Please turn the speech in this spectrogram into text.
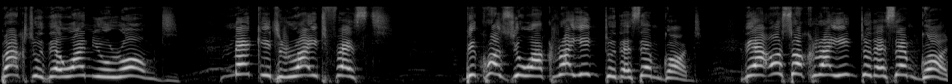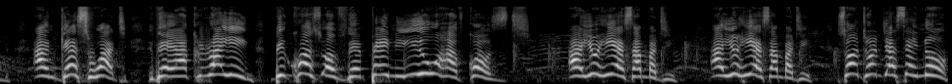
back to the one you wronged. Make it right first. Because you are crying to the same God. They are also crying to the same God. And guess what? They are crying because of the pain you have caused. Are you here, somebody? Are you here, somebody? So don't just say, no,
